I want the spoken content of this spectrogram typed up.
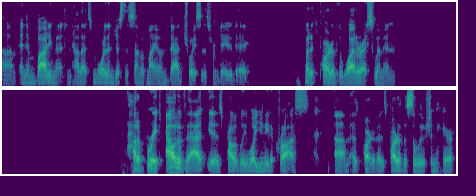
um, and embodiment and how that's more than just the sum of my own bad choices from day to day but it's part of the water i swim in. How to break out of that is probably well you need a cross um, as part of it, as part of the solution here.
